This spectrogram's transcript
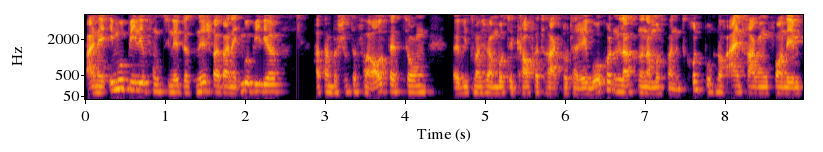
Bei einer Immobilie funktioniert das nicht, weil bei einer Immobilie hat man bestimmte Voraussetzungen, äh, wie zum Beispiel man muss den Kaufvertrag notariell beurkunden lassen und dann muss man ins Grundbuch noch Eintragungen vornehmen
